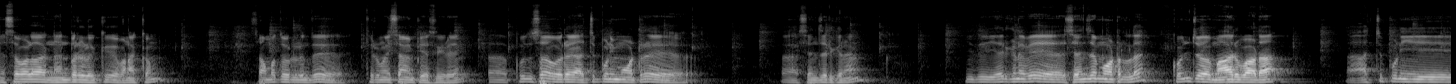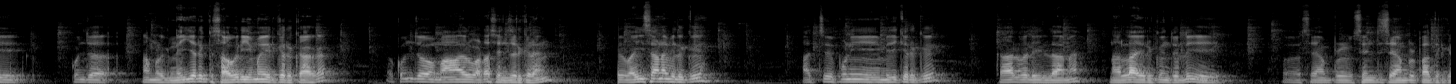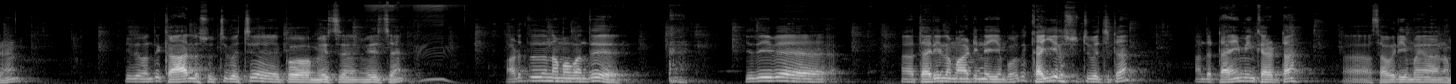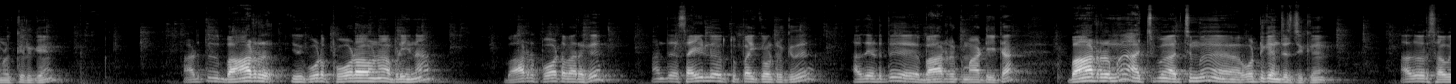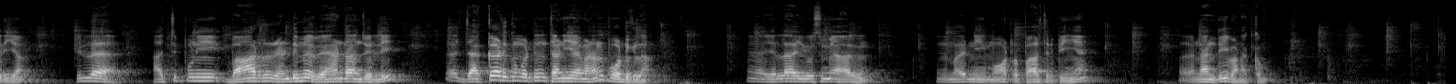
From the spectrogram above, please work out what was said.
நெசவாள நண்பர்களுக்கு வணக்கம். சமத்தூர்லேருந்து திருமலைசாமி பேசுகிறேன். புதுசாக ஒரு அச்சுப்புனி மோட்ரு செஞ்சுருக்கிறேன். இது ஏற்கனவே செஞ்ச மோட்டரில் கொஞ்சம் மாறுபாடாக அச்சுப்புனி கொஞ்சம் நம்மளுக்கு நெய்யருக்கு சௌகரியமாக இருக்கிறதுக்காக கொஞ்சம் மாறுபாடாக செஞ்சுருக்கிறேன். வயசானவர்களுக்கு அச்சு புனி மிதிக்கிறதுக்கு கால் வலி இல்லாமல் நல்லா இருக்குன்னு சொல்லி சாம்பிள் செஞ்சு சாம்பிள் பார்த்துருக்குறேன். இது வந்து காரில் சுவிட்ச் வச்சு இப்போது மிதிச்சேன் மிதித்தேன் அடுத்தது நம்ம வந்து இதையவே தறியில் மாட்டி நெய்யும் போது கையில் சுவிட்ச் வச்சுட்டா அந்த டைமிங் கரெக்டாக சௌகரியமாக நம்மளுக்கு இருக்குது அடுத்தது பார்டர் இது கூட போடணும் அப்படின்னா பார்டர் போட்ட பிறகு அந்த சைடில் ஒரு துப்பாக்கி கோல் இருக்குது. அதை எடுத்து பார்டருக்கு மாட்டிக்கிட்டா பார்டரும் அச்சு அச்சும் ஒட்டுக்கு எந்திரிச்சுக்கும். அது ஒரு சௌகரியம். இல்லை அச்சுப்புனி பார்டர் ரெண்டுமே வேண்டாம்னு சொல்லி ஜக்காடுக்கு மட்டும் தனியாக வேணாலும் போட்டுக்கலாம். எல்லா யூஸுமே ஆகும். இந்த மாதிரி நீங்கள் மோட்ரு பார்த்துருப்பீங்க. நன்றி வணக்கம்.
